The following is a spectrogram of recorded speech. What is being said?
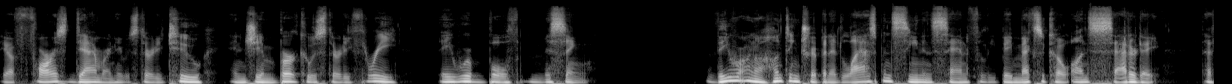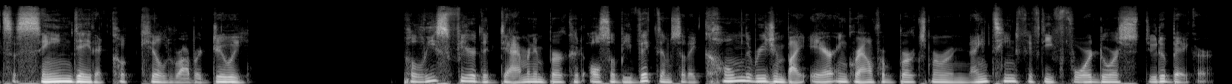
they have Forrest Dameron, he was 32, and Jim Burke, who was 33, they were both missing. They were on a hunting trip and had last been seen in San Felipe, Mexico on Saturday. That's the same day that Cook killed Robert Dewey. Police feared that Dameron and Burke could also be victims, so they combed the region by air and ground for Burke's maroon 1950 four door Studebaker.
